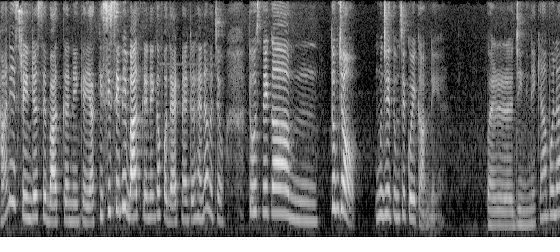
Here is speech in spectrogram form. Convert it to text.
था नहीं स्ट्रेंजर से बात करने का या किसी से भी बात करने का फॉर दैट मैटर है ना बच्चों? तो उसने कहा तुम जाओ, मुझे तुमसे कोई काम नहीं है। पर जीनी ने क्या बोला?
